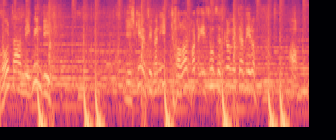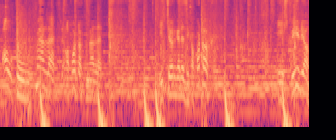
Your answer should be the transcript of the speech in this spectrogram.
Zoltán még mindig. És kérem szépen itt halad 6,8 km-nél a autó mellett, a patak mellett. Itt csörgedezik a patak, és bírja,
